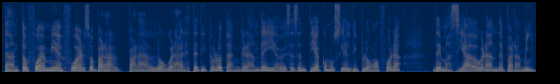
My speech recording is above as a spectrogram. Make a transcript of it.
tanto fue mi esfuerzo para, para lograr este título tan grande y a veces sentía como si el diploma fuera demasiado grande para mí.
